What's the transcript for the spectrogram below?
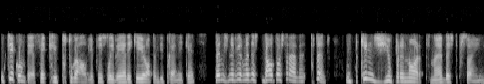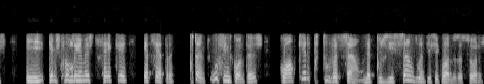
O que acontece é que Portugal e a Península Ibérica e a Europa Mediterrânica estamos na verma das- da autoestrada. Portanto, um pequeno desvio para norte é, das depressões e temos problemas de seca, etc. Portanto, no fim de contas, qualquer perturbação na posição do anticiclone dos Açores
